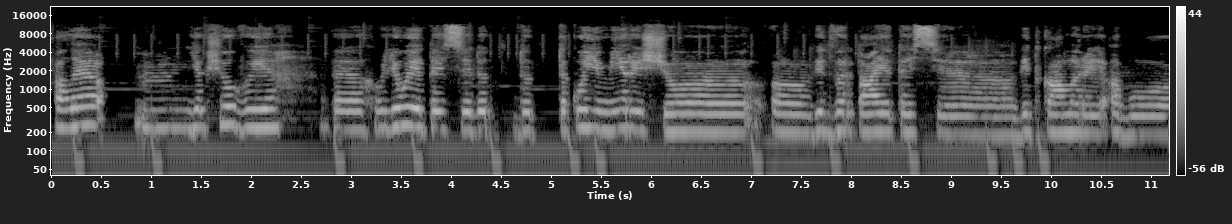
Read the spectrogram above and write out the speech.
Але якщо ви хвилюєтесь до, до такої міри, що е, відвертаєтесь е, від камери або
